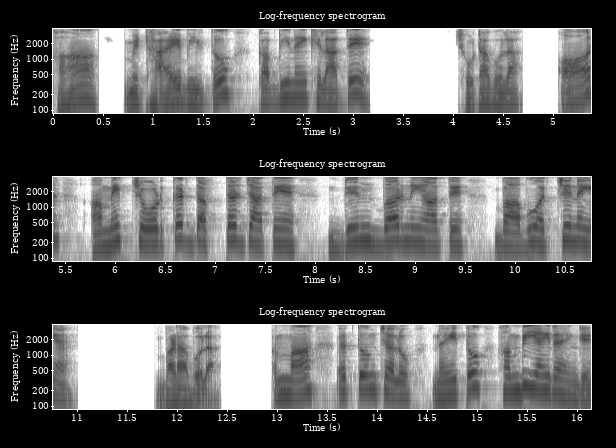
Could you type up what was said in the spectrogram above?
हाँ, मिठाई भी तो कभी नहीं खिलाते। छोटा बोला, और हमें छोड़कर दफ्तर जाते हैं, दिन भर नहीं आते, बाबू अच्छे नहीं है। बड़ा बोला, माँ, तुम चलो, नहीं तो हम भी यहीं रहेंगे।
